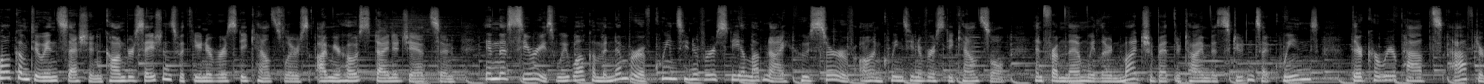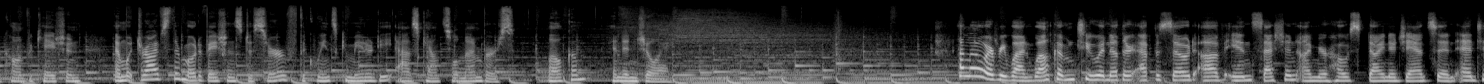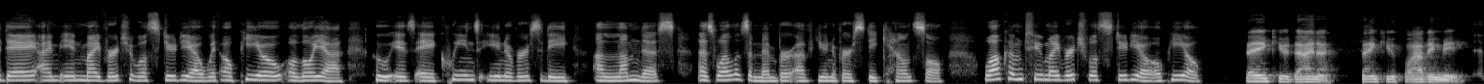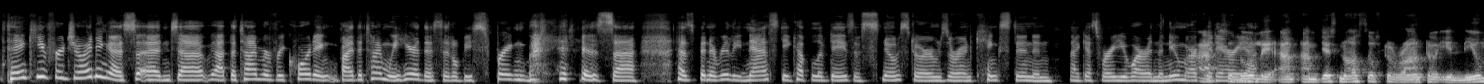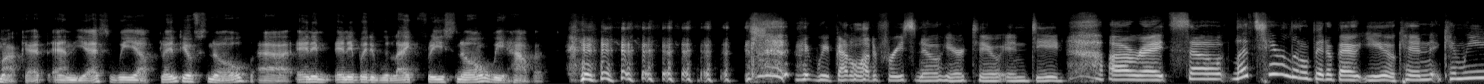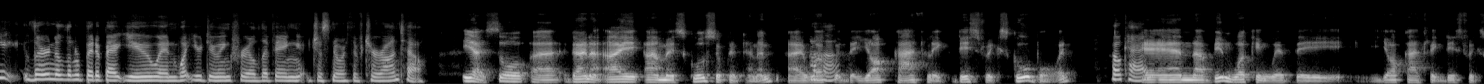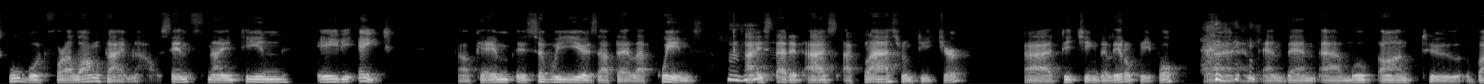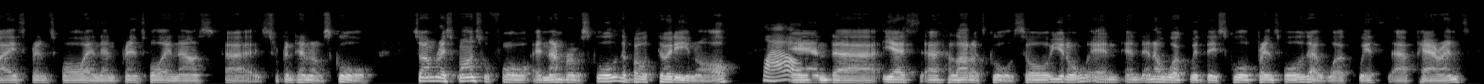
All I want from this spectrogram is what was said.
Welcome to In Session Conversations with University Counselors. I'm your host, Dinah Jansen. In this series, we welcome a number of Queen's University alumni who serve on Queen's University Council. And from them, we learn much about their time as students at Queen's, their career paths after convocation, and what drives their motivations to serve the Queen's community as council members. Welcome and enjoy. Hello, everyone. Welcome to another episode of In Session. I'm your host, Dinah Jansen, and today I'm in my virtual studio with Opio Oloya, who is a Queen's University alumnus, as well as a member of University Council. Welcome to my virtual studio, Opio. Thank you, Dinah. Thank you for having me. Thank you for joining us. And uh, at the time of recording, by the time we hear this, it'll be spring, but it is uh, has been a really nasty couple of days of snowstorms around Kingston and I guess where you are in the Newmarket Absolutely. area. Absolutely. I'm, I'm just north of Toronto in Newmarket. And yes, we have plenty of snow. Uh, any Anybody would like free snow, we have it. We've got a lot of free snow here too, indeed. All right, so let's hear a little bit about you. Can can we learn a little bit about you and what you're doing for a living just north of Toronto? Yeah, so uh, Diana, I am a school superintendent. I work uh-huh. with the York Catholic District School Board. Okay. And I've been working with the York Catholic District School Board for a long time now, since 1988 okay, several years after I left Queens, mm-hmm. I started as a classroom teacher, uh, teaching the little people, and, and then uh, moved on to vice principal and then principal and now uh, superintendent of school. So I'm responsible for a number of schools, about 30 in all. Wow. And uh, yes, uh, a lot of schools. So, you know, and, and, and I work with the school principals, I work with uh, parents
